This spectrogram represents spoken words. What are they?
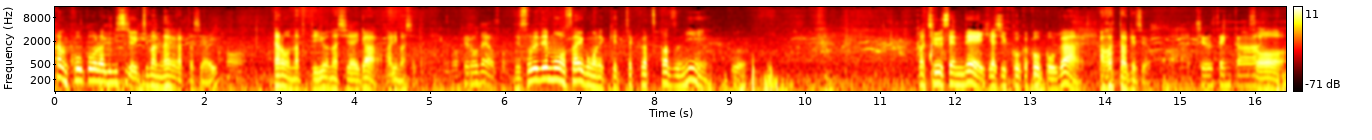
多分高校ラグビー史上一番長かった試合うんだろうなっていうような試合がありましたと。でそれでもう最後まで決着がつかずに、まあ、抽選で東福岡高校が上がったわけですよ。あー抽選か。そ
